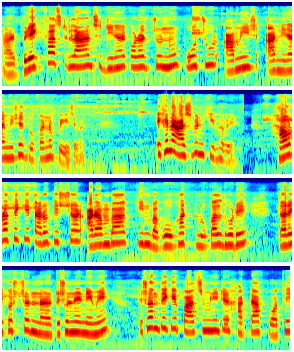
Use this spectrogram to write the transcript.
আর ব্রেকফাস্ট লাঞ্চ ডিনার করার জন্য প্রচুর আমিষ আর নিরামিষের দোকানও পেয়ে যাবেন। এখানে আসবেন কীভাবে? হাওড়া থেকে তারকেশ্বর, আরামবাগ কিংবা গোঘাট লোকাল ধরে তারকেশ্বর স্টেশনে নেমে স্টেশন থেকে পাঁচ মিনিটের হাঁটা পথে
